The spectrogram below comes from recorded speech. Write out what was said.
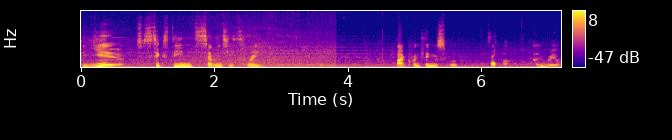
the year to 1673. Back when things were proper and real.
